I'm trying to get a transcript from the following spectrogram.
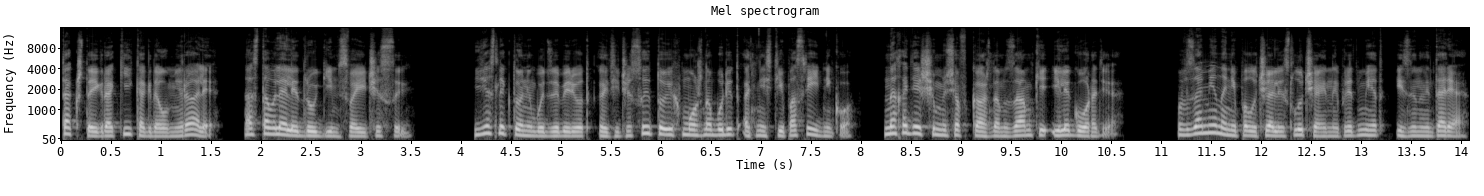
Так что игроки, когда умирали, оставляли другим свои часы. Если кто-нибудь заберет эти часы, то их можно будет отнести посреднику, находящемуся в каждом замке или городе. Взамен они получали случайный предмет из инвентаря.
